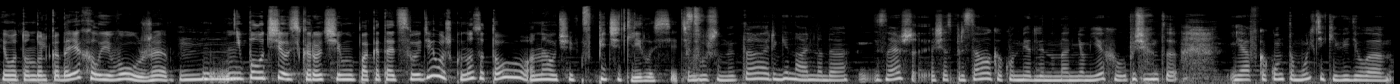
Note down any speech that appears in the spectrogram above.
И вот он только доехал, его уже М. не получилось, короче, ему покатать свою девушку, но зато она очень впечатлилась этим. Слушай, ну это оригинально, да. Знаешь, сейчас представила, как он медленно на нем ехал, и почему-то я в каком-то мультике видела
